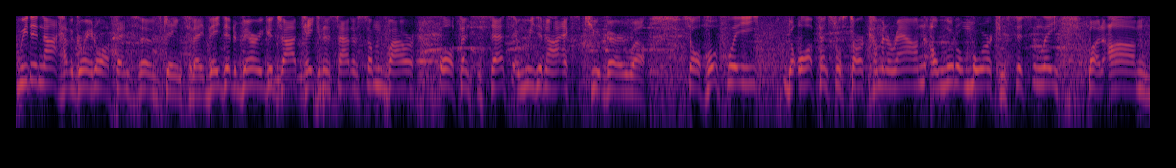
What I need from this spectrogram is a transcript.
we did not have a great offensive game today. They did a very good job taking us out of some of our offensive sets, and we did not execute very well. So hopefully the offense will start coming around a little more consistently. But um,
